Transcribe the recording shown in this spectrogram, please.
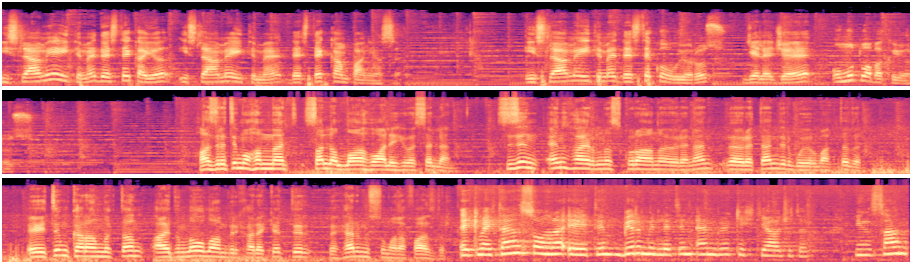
İslami Eğitime Destek Ayı İslami Eğitime Destek Kampanyası İslami Eğitime destek oluyoruz, geleceğe umutla bakıyoruz. Hazreti Muhammed sallallahu aleyhi ve sellem sizin en hayırlınız Kur'an'ı öğrenen ve öğretendir buyurmaktadır. Eğitim karanlıktan aydınlığa olan bir harekettir ve her Müslümana farzdır. Ekmekten sonra eğitim bir milletin en büyük ihtiyacıdır. İnsan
